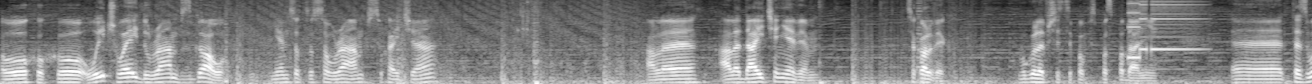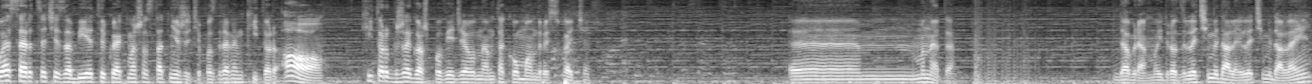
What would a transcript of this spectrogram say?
Ohoho, which way do ramps go? Nie wiem co to są ramps, słuchajcie. Ale, ale dajcie, nie wiem. Cokolwiek. W ogóle wszyscy pos- pospadali. E, te złe serce cię zabije tylko jak masz ostatnie życie. Pozdrawiam Kitor. O! Kitor Grzegorz powiedział nam taką mądrość, słuchajcie. Ehm, monetę. Dobra, moi drodzy, lecimy dalej, lecimy dalej.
